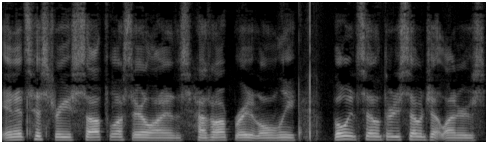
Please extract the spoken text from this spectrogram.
In its history, Southwest Airlines has operated only Boeing 737 jetliners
